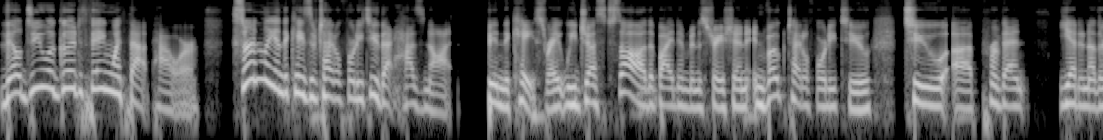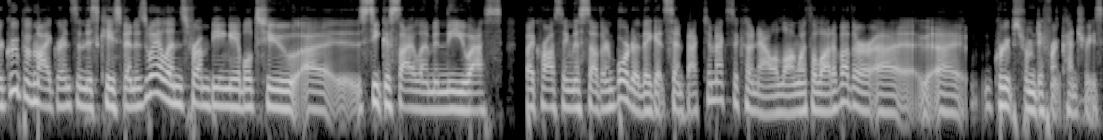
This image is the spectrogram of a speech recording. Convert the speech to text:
they'll do a good thing with that power. Certainly in the case of Title 42, that has not been the case, right? We just saw the Biden administration invoke Title 42 to uh, prevent yet another group of migrants, in this case Venezuelans, from being able to uh, seek asylum in the U.S. by crossing the southern border. They get sent back to Mexico now, along with a lot of other uh, uh, groups from different countries.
